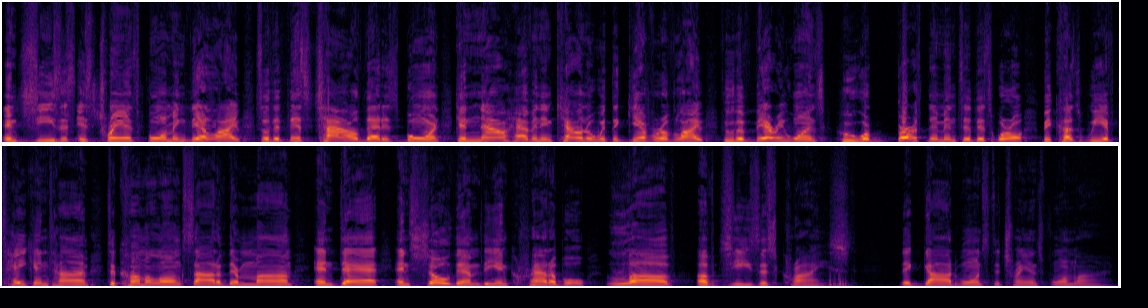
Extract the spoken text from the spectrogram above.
and Jesus is transforming their life so that this child that is born can now have an encounter with the giver of life through the very ones who were birthed them into this world because we have taken time to come alongside of their mom and dad and show them the incredible love of Jesus Christ that God wants to transform lives.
